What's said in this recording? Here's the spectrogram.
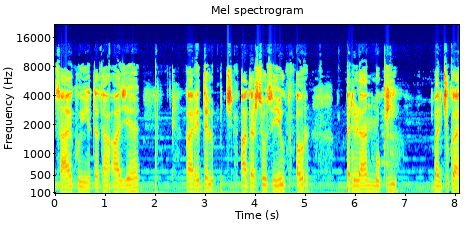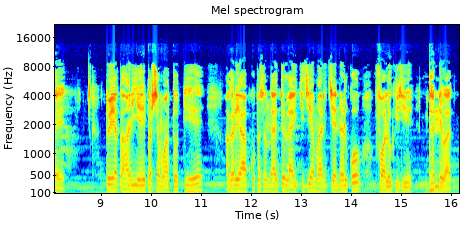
सहायक हुई है तथा आज यह कार्यदल उच्च आदर्शों से युक्त और परिणाममुखी बन चुका है। तो यह कहानी यहीं पर समाप्त होती है। अगर यह आपको पसंद आए तो लाइक कीजिए, हमारे चैनल को फॉलो कीजिए। धन्यवाद।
